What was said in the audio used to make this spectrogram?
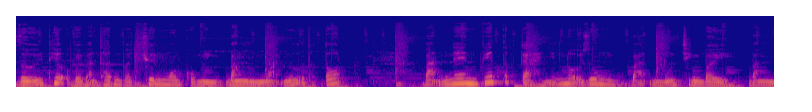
giới thiệu về bản thân và chuyên môn của mình bằng ngoại ngữ thật tốt bạn nên viết tất cả những nội dung bạn muốn trình bày bằng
